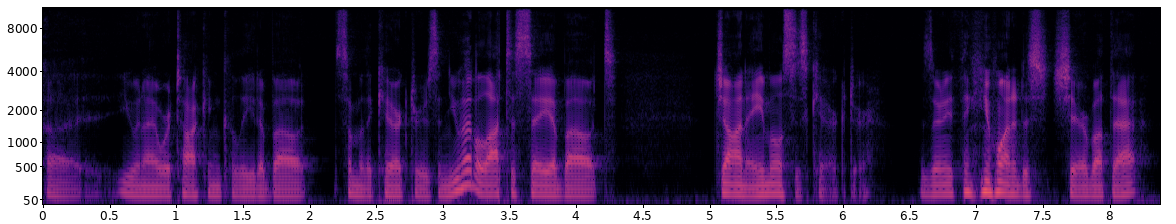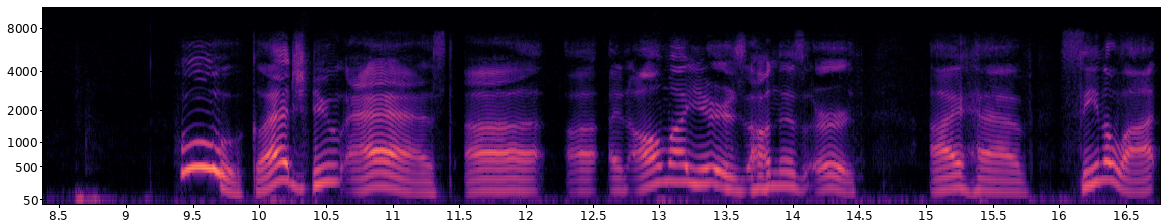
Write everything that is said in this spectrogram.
uh, you and I were talking, Khalid, about some of the characters, and you had a lot to say about John Amos's character. Is there anything you wanted to share about that? Whoo! glad you asked. Uh, uh, in all my years on this earth, I have seen a lot,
